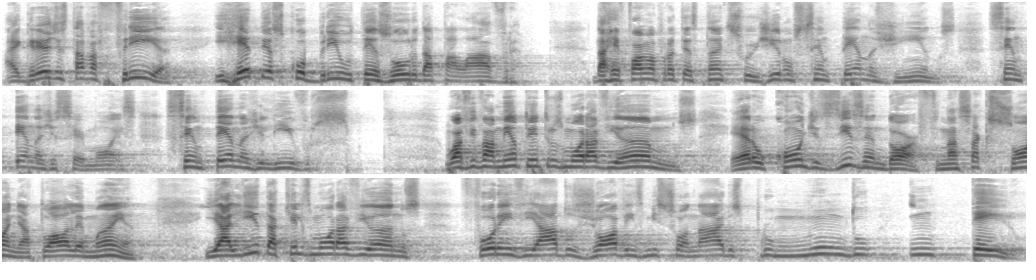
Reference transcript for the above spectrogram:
A igreja estava fria e redescobriu o tesouro da palavra. Da reforma protestante surgiram centenas de hinos, centenas de sermões, centenas de livros. O avivamento entre os moravianos era o conde Zizendorf, na Saxônia, atual Alemanha. E ali daqueles moravianos foram enviados jovens missionários para o mundo inteiro,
